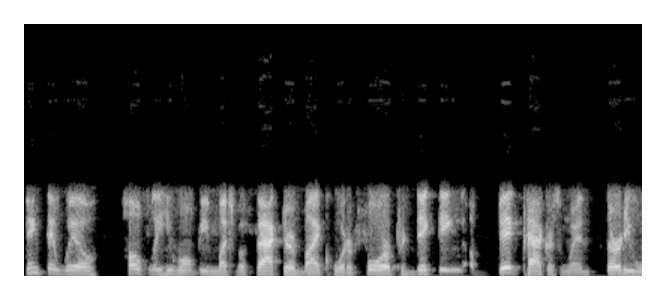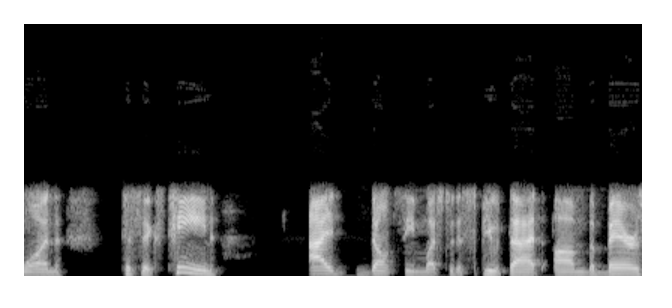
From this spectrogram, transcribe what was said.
think they will, hopefully he won't be much of a factor by quarter four, predicting a big Packers win 31 to 16. I don't see much to dispute that. Um, the Bears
